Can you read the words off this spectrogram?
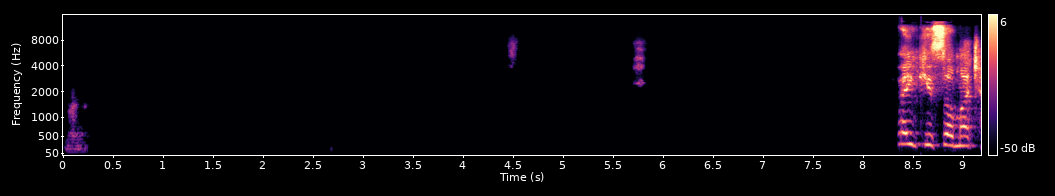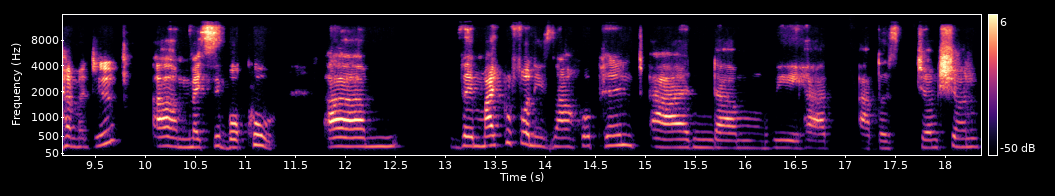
Voilà. Thank you so much, Hamadou. Um, merci beaucoup. Um, the microphone is now opened and um, we had at the junction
